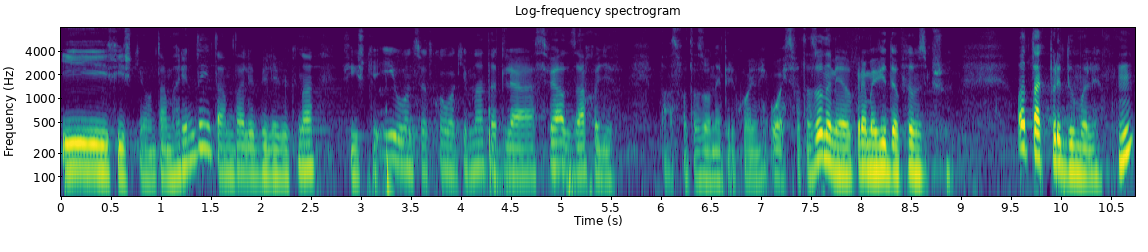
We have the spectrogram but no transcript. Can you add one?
і фішки. Вон там грінди, там далі біля вікна фішки. І вон святкова кімната для свят, заходів. Там з фотозони прикольні. Ой, з фотозонами я окреме відео потім запишу. От так придумали. М?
